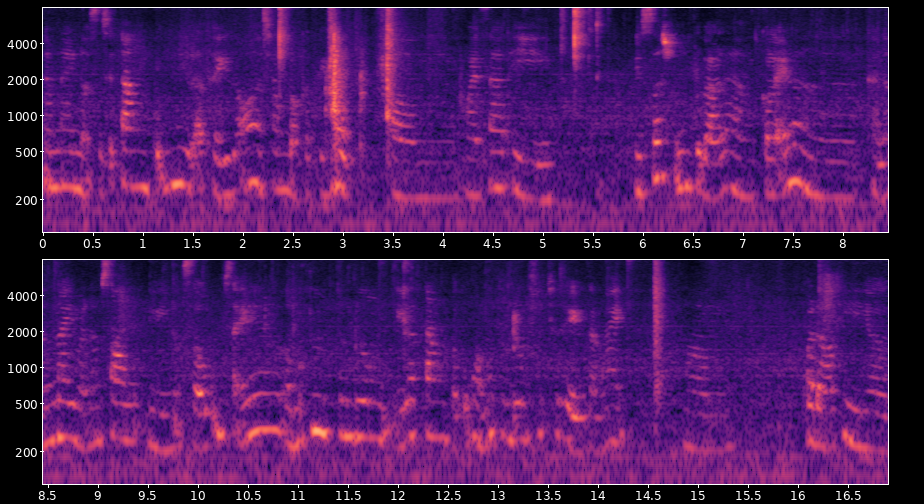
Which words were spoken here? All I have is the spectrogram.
năm nay nợ xấu sẽ tăng cũng như đã thấy rõ ở trong báo cáo quý một. Ờ, ngoài ra thì research cũng dự báo là có lẽ là cả năm nay và năm sau thì nợ xấu cũng sẽ ở mức tương đương, ý là tăng và cũng ở mức tương đương chứ chưa thể giảm ngay ờ, qua đó thì ờ,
